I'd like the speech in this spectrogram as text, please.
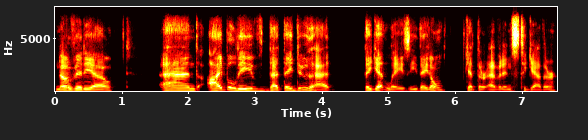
no video. And I believe that they do that. They get lazy. They don't get their evidence together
